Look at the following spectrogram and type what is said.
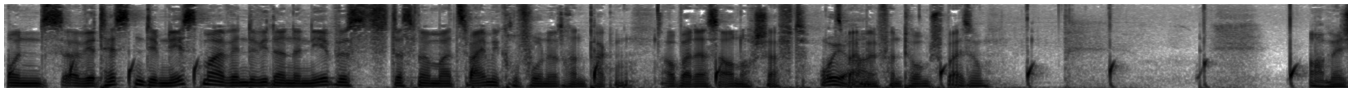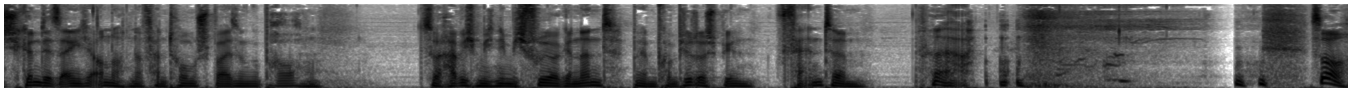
Und äh, wir testen demnächst mal, wenn du wieder in der Nähe bist, dass wir mal zwei Mikrofone dran packen, ob er das auch noch schafft. Oh ja. Zweimal Phantomspeisung. Oh Mensch, ich könnte jetzt eigentlich auch noch eine Phantomspeisung gebrauchen. So habe ich mich nämlich früher genannt beim Computerspielen. Phantom. so,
